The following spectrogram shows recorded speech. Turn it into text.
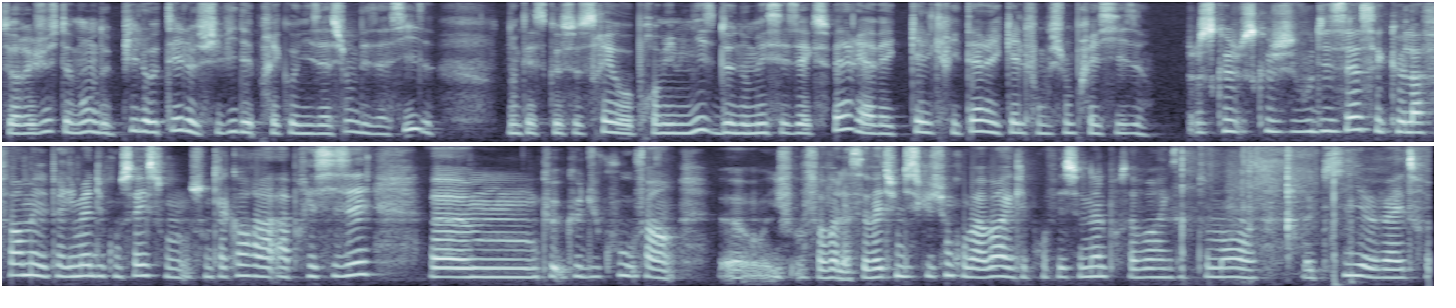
serait justement de piloter le suivi des préconisations des assises. Donc est-ce que ce serait au Premier ministre de nommer ces experts et avec quels critères et quelles fonctions précises? Ce que, je vous disais, c'est que la forme et le périmètre du conseil sont, sont d'accord à, préciser euh, que, du coup, enfin, euh, enfin voilà, ça va être une discussion qu'on va avoir avec les professionnels pour savoir exactement euh, qui va être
